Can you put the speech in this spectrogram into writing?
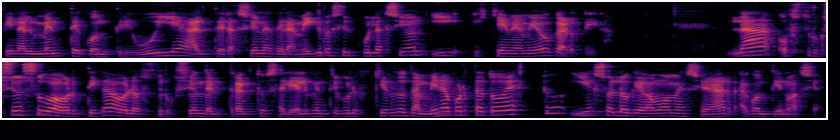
finalmente contribuye a alteraciones de la microcirculación y isquemia miocárdica. La obstrucción subaórtica o la obstrucción del tracto de salida del ventrículo izquierdo también aporta todo esto y eso es lo que vamos a mencionar a continuación.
